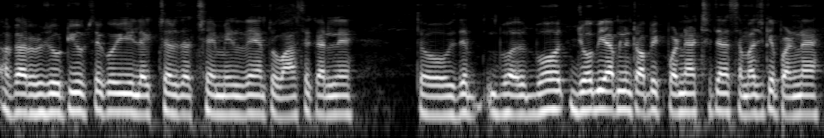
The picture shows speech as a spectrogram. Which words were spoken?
अगर यूट्यूब से कोई लेक्चर्स अच्छे मिल रहे हैं तो वहाँ से कर लें। तो बहुत, जो भी आपने टॉपिक पढ़ना है, अच्छी तरह समझ के पढ़ना है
